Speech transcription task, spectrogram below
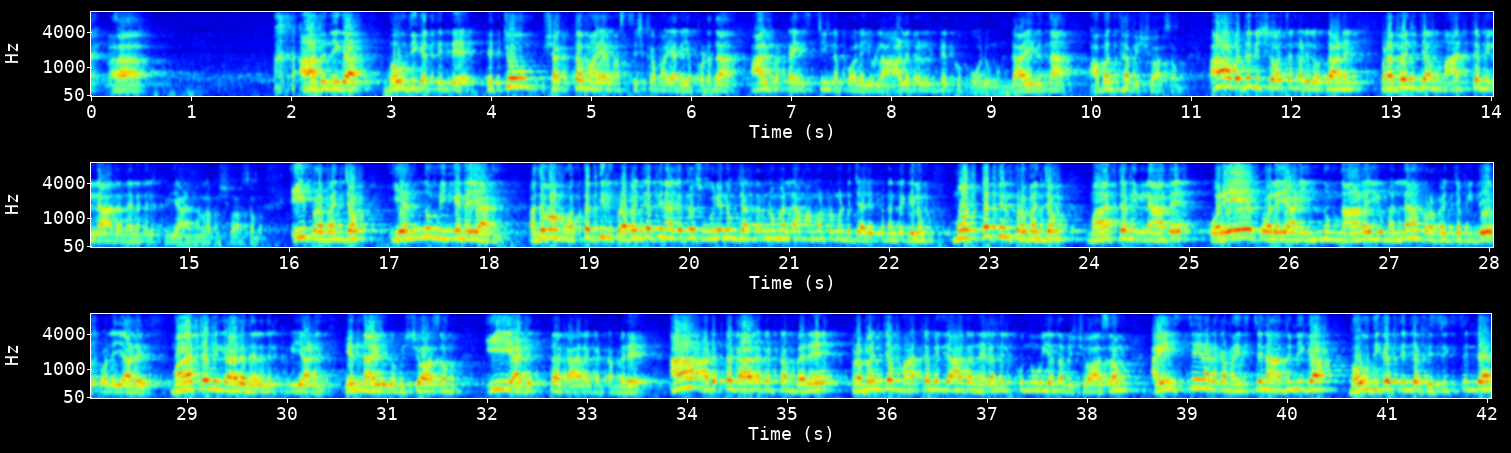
ആധുനിക ഭൗതികത്തിന്റെ ഏറ്റവും ശക്തമായ മസ്തിഷ്കമായി അറിയപ്പെടുന്ന ആൽബർട്ട് ഐൻസ്റ്റീനെ പോലെയുള്ള ആളുകളുടെ പോലും ഉണ്ടായിരുന്ന അബദ്ധവിശ്വാസം. ആ അബദ്ധവിശ്വാസങ്ങളിൽ ഒന്നാണ് പ്രപഞ്ചം മാറ്റമില്ലാതെ നിലനിൽക്കുകയാണെന്നുള്ള വിശ്വാസം. ഈ പ്രപഞ്ചം എന്നും ഇങ്ങനെയാണ്. അഥവാ മൊത്തത്തിൽ പ്രപഞ്ചത്തിനകത്ത് സൂര്യനും ചന്ദ്രനും എല്ലാം അങ്ങോട്ടും ഇങ്ങോട്ടും ചലിക്കുന്നുണ്ടെങ്കിലും മൊത്തത്തിൽ പ്രപഞ്ചം മാറ്റമില്ലാതെ ഒരേപോലെയാണ്. ഇന്നും നാളെയും എല്ലാം പ്രപഞ്ചം ഇതേപോലെയാണ്. മാറ്റമില്ലാതെ നിലനിൽക്കുകയാണ്. എന്നായിരുന്നു വിശ്വാസം. ഈ അടുത്ത കാലഘട്ടം വരെ ആ അടുത്ത കാലഘട്ടം വരെ പ്രപഞ്ചം മാറ്റമില്ലാതെ നിലനിൽക്കുന്നു എന്ന വിശ്വാസം ഐൻസ്റ്റൈൻ അടക്കം ഐൻസ്റ്റൈൻ ആധുനിക ഭൗതികത്തിന്റെ ഫിസിക്സിന്റെ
